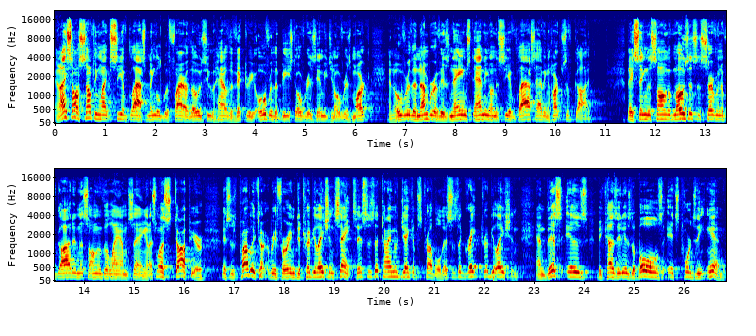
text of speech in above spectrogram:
And I saw something like sea of glass mingled with fire, those who have the victory over the beast, over his image, and over his mark, and over the number of his name, standing on the sea of glass, having harps of God. They sing the song of Moses, the servant of God, and the song of the Lamb, saying, and I just want to stop here. This is probably t- referring to tribulation saints. This is the time of Jacob's trouble. This is the great tribulation. And this is, because it is the bowls, it's towards the end.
